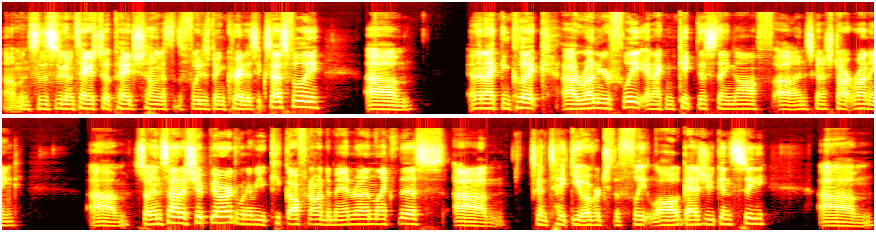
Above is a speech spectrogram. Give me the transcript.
Um, and so this is going to take us to a page telling us that the fleet has been created successfully. Um, and then I can click uh, run your fleet and I can kick this thing off uh, and it's going to start running. Um, so inside a shipyard, whenever you kick off an on-demand run like this, um, it's going to take you over to the fleet log, as you can see. Um,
